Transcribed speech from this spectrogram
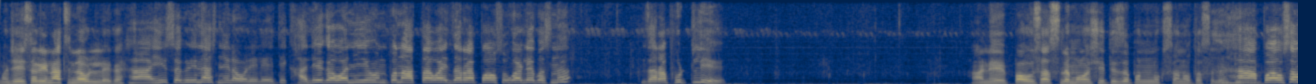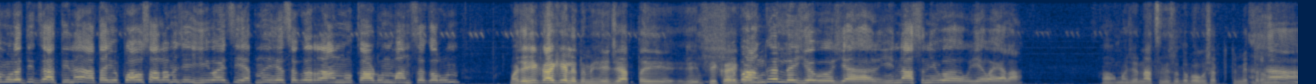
म्हणजे ही सगळी नाचणी लावलेली आहे का? हा ही सगळी नाचणी लावलेली आहे. ती खाली गावानी येऊन पण आता वाय जरा पाऊस उघडल्यापासून जरा फुटली आणि पाऊस असल्यामुळे शेतीचं पण नुकसान होत असेल हा. पावसामुळे ती जाते ना. आता हे पाऊस आला म्हणजे ही व्हायची यातनं हे सगळं रान काढून माणसं करून. म्हणजे हे काय केलं तुम्ही? हे जे आता हे हे पीक आहे का? भांगरलंय हे व- ही नाचणी व हे वयाला हा म्हणजे नाचणी सुद्धा बघू शकता तुम्ही मित्रांनो. हा.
